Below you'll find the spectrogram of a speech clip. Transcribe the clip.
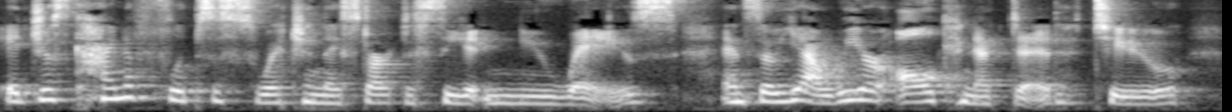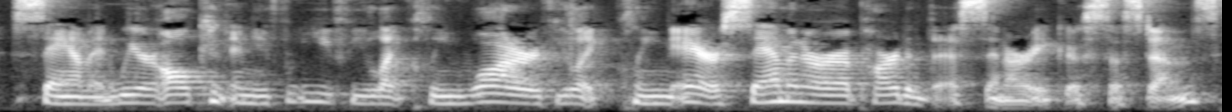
it just kind of flips a switch and they start to see it in new ways. And so, yeah, we are all connected to salmon. We are all, con- and if, if you like clean water, if you like clean air, salmon are a part of this in our ecosystems.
